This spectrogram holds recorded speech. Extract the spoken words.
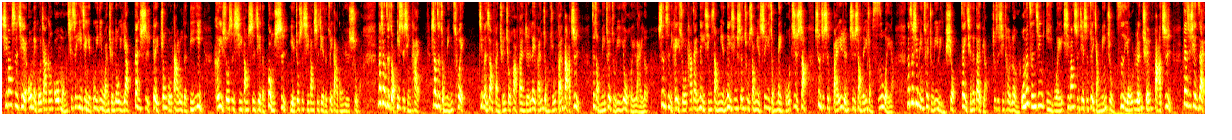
西方世界、欧美国家跟欧盟其实意见也不一定完全都一样，但是对中国大陆的敌意，可以说是西方世界的共识，也就是西方世界的最大公约数。那像这种意识形态，像这种民粹。基本上反全球化、反人类、反种族、反法治，这种民粹主义又回来了。甚至你可以说，他在内心上面、内心深处上面是一种美国至上，甚至是白人至上的一种思维啊。那这些民粹主义领袖，在以前的代表就是希特勒。我们曾经以为西方世界是最讲民主、自由、人权、法治，但是现在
